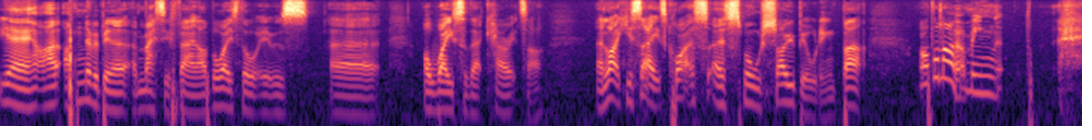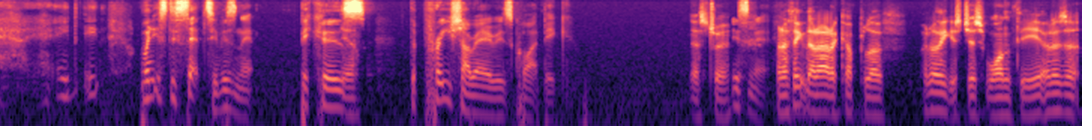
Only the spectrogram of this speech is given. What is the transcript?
yeah, I, I've never been a, a massive fan. I've always thought it was uh, a waste of that character. And like you say, it's quite a small show building, but I don't know. I mean, it, it, I mean, it's deceptive, isn't it? Because the pre-show area is quite big, That's true. isn't it? And I think there are a couple of. I don't think it's just one theatre, is it?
